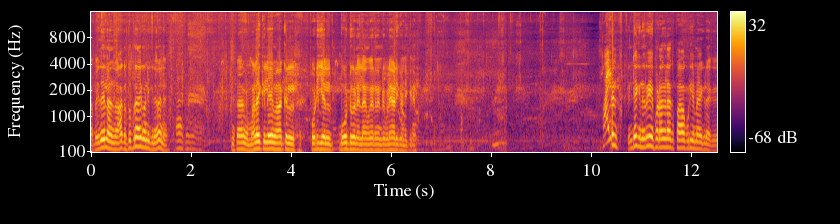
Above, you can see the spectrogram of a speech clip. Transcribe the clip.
அப்போ இதில் ஆக்கள் துப்புராய் கொண்டிக்கிறேன் இப்போ பாருங்க மலைக்கிலே ஆக்கள் பொடியல் போட்டுகள் எல்லாம் வேறு ரெண்டு விளையாடி கொண்டிருக்கிறேன். இன்றைக்கு நிறைய படங்களாக பார்க்கக்கூடிய மாதிரி கிடக்கு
